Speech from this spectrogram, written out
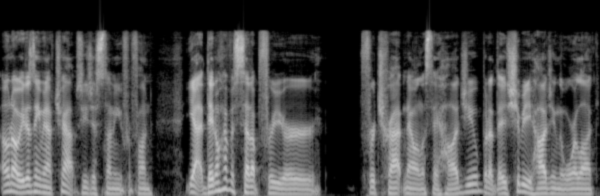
Oh no, he doesn't even have traps. He's just stunning you for fun. Yeah, they don't have a setup for your for trap now unless they hodge you, but they should be hodging the Warlock.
